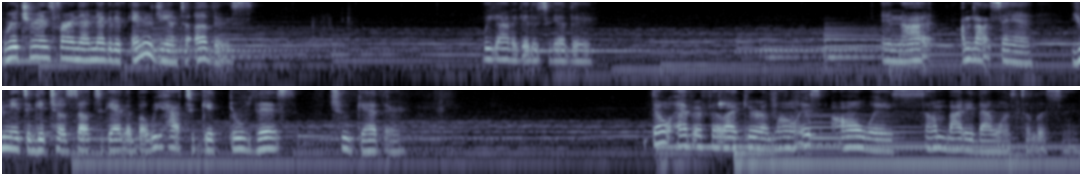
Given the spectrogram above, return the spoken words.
we're transferring that negative energy into others. We got to get it together. And not, I'm not saying you need to get yourself together, but we have to get through this together. Don't ever feel like you're alone. It's always somebody that wants to listen.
